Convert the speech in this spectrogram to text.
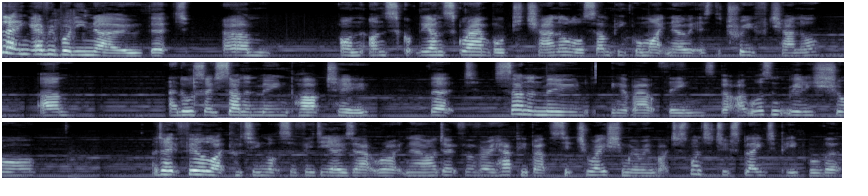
letting everybody know that um, on unsc- the Unscrambled channel, or some people might know it as the Truth channel, um, and also Sun and Moon Part 2, that Sun and Moon about things, but I wasn't really sure. I don't feel like putting lots of videos out right now. I don't feel very happy about the situation we're in, but I just wanted to explain to people that,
